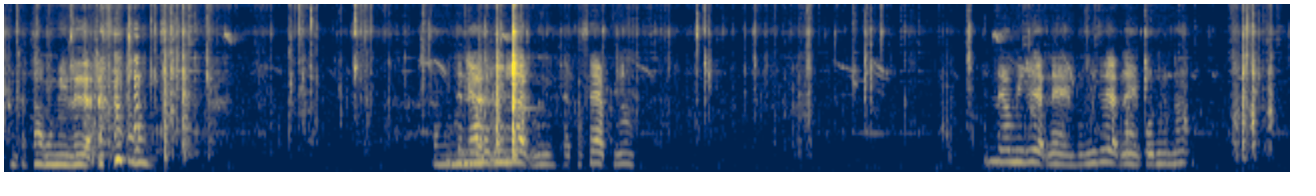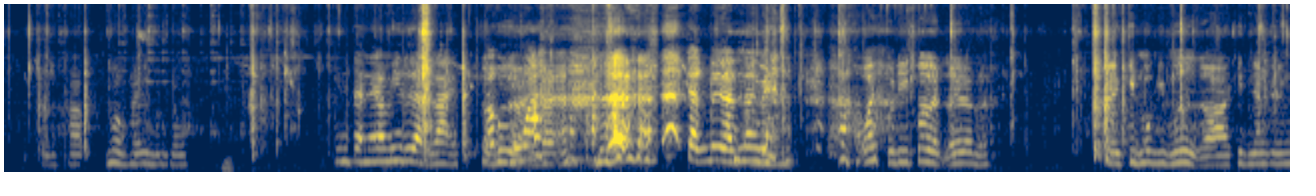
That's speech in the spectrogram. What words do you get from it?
มันจะคงมีเลือดนะคงมีมีแต่แนเลืวอดบ่มีเลือดมันจะกระแซบพี่น้องกินแนวมีเลือดแน่บ่มีเลือดแน่ปนกันเนาะเอาละ ครับบ่วงให้มันก็ว่ากินแต่แนวมีเลือดไหลก็เบื่อว่าแล้วจากเดือนนึงเนี่ยโอ้ยพอดีเปิดเลยแล้วเลยแต่กินบ่กี่มื้ออะกินยังก็ยัง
